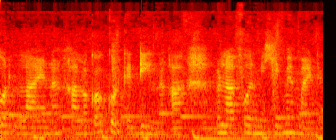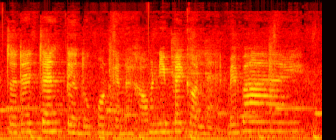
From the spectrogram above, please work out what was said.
กดไลค์นะคะ แล้วก็กดกระดิ่งนะคะ เวลาเฟิร์นมีคลิปใหม่ๆเนี่ยจะได้แจ้งเตือนทุกคนกันนะคะวันนี้ไปก่อนแหละ บ๊ายบาย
